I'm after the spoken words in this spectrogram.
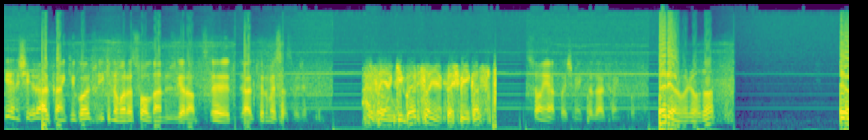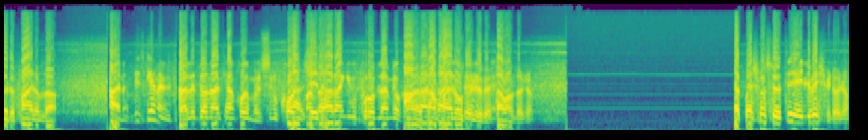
Yenişehir Alfenki Golf 2 numara soldan rüzgar alt. E, düzeltiyorum esas bacak. Alfa Yankee Golf son yaklaşma ikaz. Son yaklaşma ikaz Alfenki Golf. Dönüyorum hocam o zaman. Dönüyorum final'da. Aynen biz genel itibariyle dönerken koymuyoruz. Şimdi koymada şeyde- herhangi bir problem yok. Aynen Ben tam sadece final oturuyor. söylüyorum. Tamamdır hocam. Yaklaşma sürati 55 mil hocam.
